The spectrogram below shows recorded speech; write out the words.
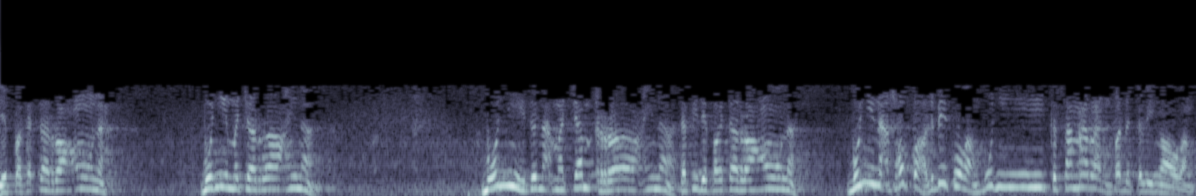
Depa kata Ra'una. Bunyi macam Ra'ina. Bunyi tu nak macam Ra'ina, tapi depa kata Ra'una. Bunyi nak serupa lebih kurang bunyi kesamaran pada telinga orang.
